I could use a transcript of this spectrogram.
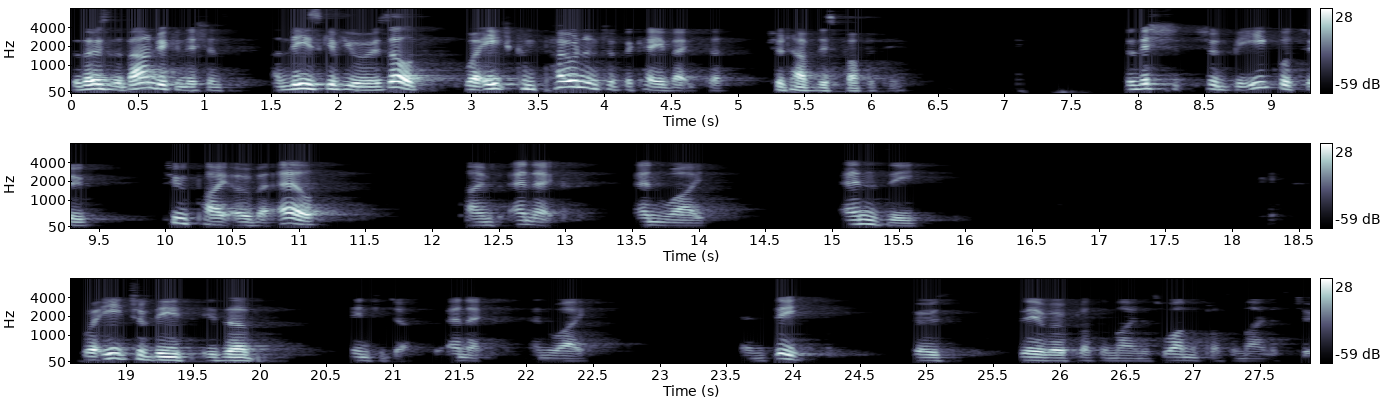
So those are the boundary conditions, and these give you a result where each component of the k vector should have this property. So this should be equal to 2 pi over L times nx, ny, nz, where each of these is a integer, so nx, ny, nz goes 0 plus or minus 1 plus or minus 2,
